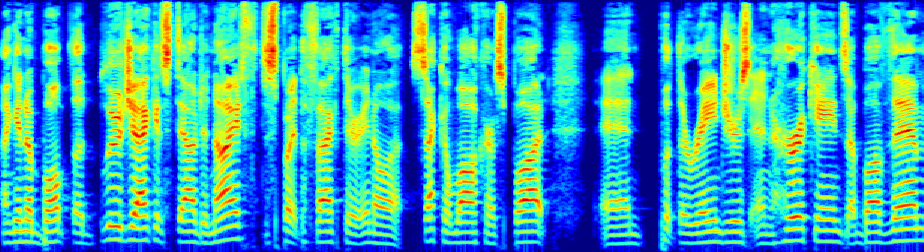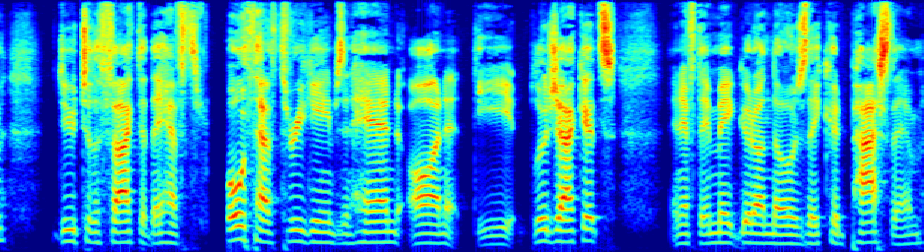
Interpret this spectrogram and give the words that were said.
I'm going to bump the Blue Jackets down to ninth, despite the fact they're in a second wildcard spot, and put the Rangers and Hurricanes above them due to the fact that they have th- both have three games in hand on the Blue Jackets. And if they make good on those, they could pass them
